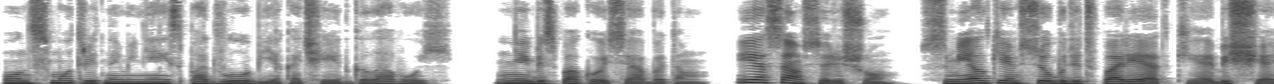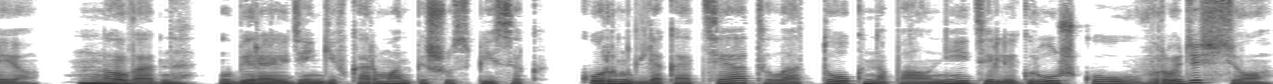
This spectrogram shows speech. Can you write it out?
Он смотрит на меня из-под лобья, качает головой. «Не беспокойся об этом. Я сам все решу. С мелким все будет в порядке, обещаю». «Ну ладно». Убираю деньги в карман, пишу список. Корм для котят, лоток, наполнитель, игрушку, вроде все.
